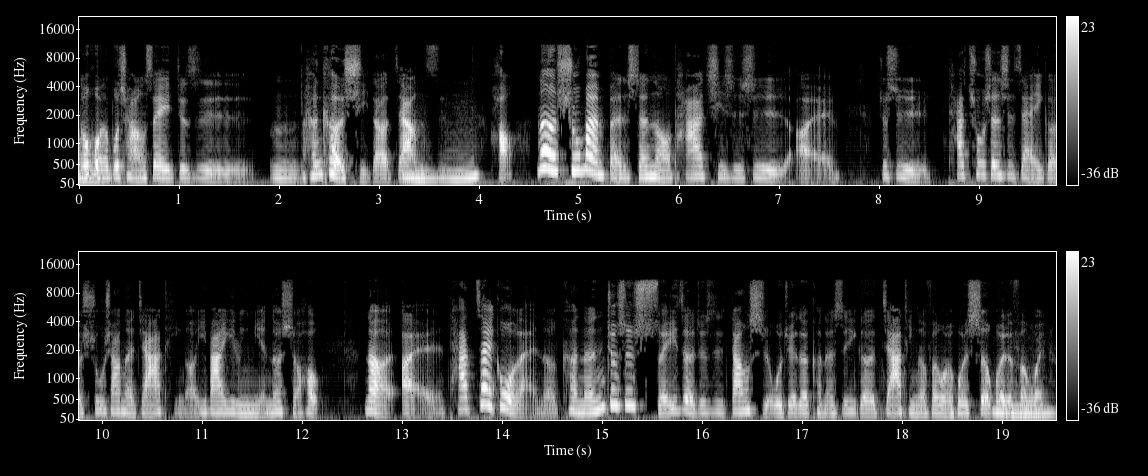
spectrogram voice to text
都活得不长，所以就是嗯，很可惜的这样子。好，那舒曼本身呢，他其实是哎。就是他出生是在一个书商的家庭啊，一八一零年的时候。那哎，他再过来呢，可能就是随着就是当时，我觉得可能是一个家庭的氛围或者社会的氛围，嗯、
